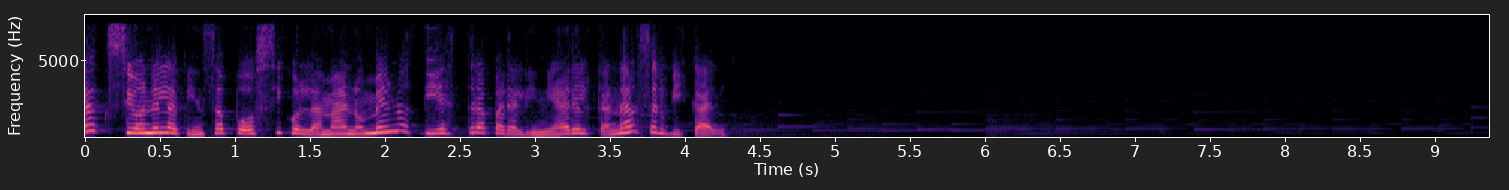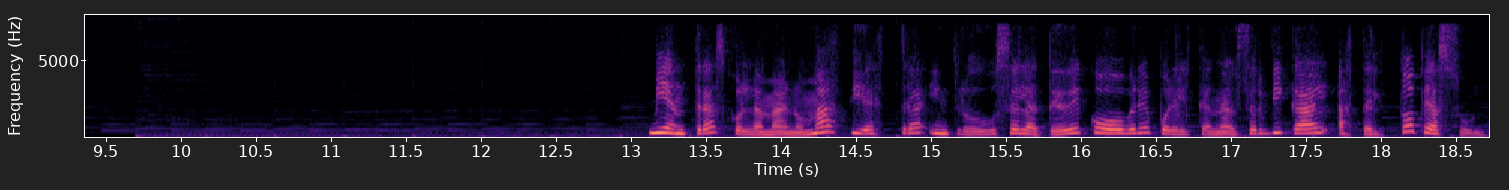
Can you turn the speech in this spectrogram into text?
Traccione la pinza POSI con la mano menos diestra para alinear el canal cervical. Mientras, con la mano más diestra, introduce la T de cobre por el canal cervical hasta el tope azul.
